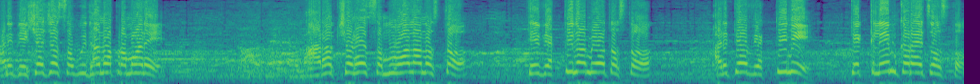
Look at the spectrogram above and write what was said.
आणि देशाच्या संविधानाप्रमाणे आरक्षण हे समूहाला नसतं ते व्यक्तीला मिळत असतं आणि त्या व्यक्तीने ते क्लेम करायचं असतं.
